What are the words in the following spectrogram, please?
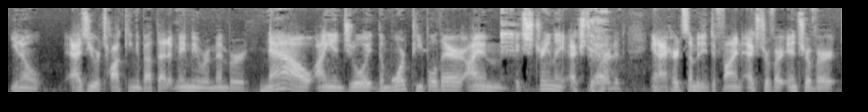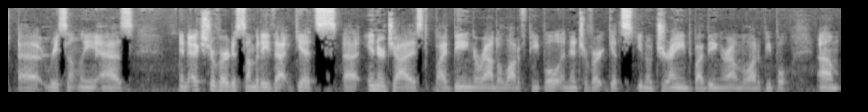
you know, as you were talking about that, it made me remember now I enjoy the more people there. I am extremely extroverted. Yeah. And I heard somebody define extrovert, introvert uh, recently as an extrovert is somebody that gets uh, energized by being around a lot of people. An introvert gets, you know, drained by being around a lot of people. Um,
